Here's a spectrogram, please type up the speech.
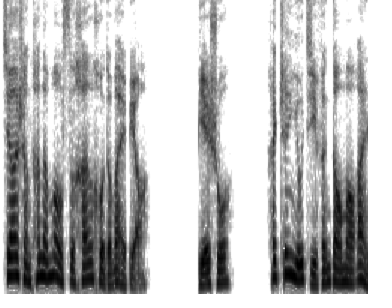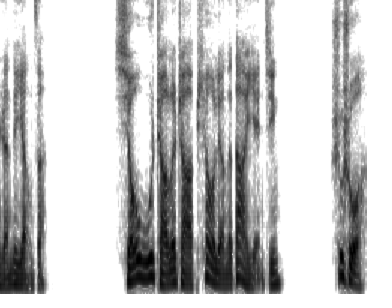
加上他那貌似憨厚的外表，别说，还真有几分道貌岸然的样子。小五眨了眨漂亮的大眼睛，叔叔，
